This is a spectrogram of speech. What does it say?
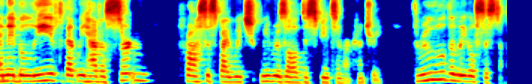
and they believed that we have a certain process by which we resolve disputes in our country through the legal system.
